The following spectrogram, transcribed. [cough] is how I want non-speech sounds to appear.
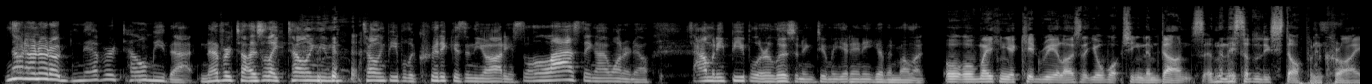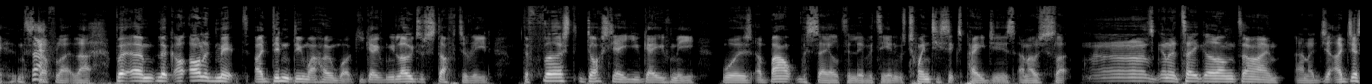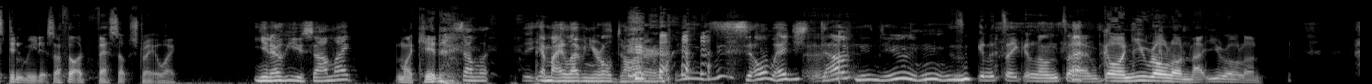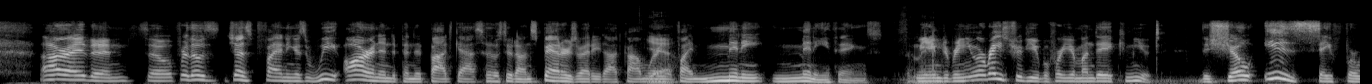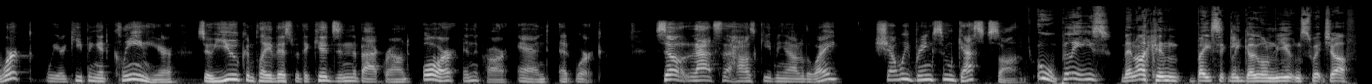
No, no, no, no. Never tell me that. Never tell. It's like telling them, [laughs] telling people the critic is in the audience. The last thing I want to know is how many people are listening to me at any given moment. Or, or making a kid realize that you're watching them dance and then they suddenly stop and cry and stuff [laughs] like that. But um, look, I'll, I'll admit I didn't do my homework. You gave me loads of stuff to read. The first dossier you gave me was about the sale to Liberty and it was 26 pages and I was just like, "Uh, it's going to take a long time. And I, ju- I just didn't read it. So I thought I'd fess up straight away. You know who you sound like? My kid. You sound like yeah, my 11 year old daughter. [laughs] so much stuff to do. It's going to take a long time. Go on, you roll on, Matt. You roll on. All right, then. So, for those just finding us, we are an independent podcast hosted on spannersready.com where Yeah. you'll find many, many things. We many. aim to bring you a race review before your Monday commute. The show is safe for work. We are keeping it clean here so you can play this with the kids in the background or in the car and at work. So, that's the housekeeping out of the way. Shall we bring some guests on? Ooh, please. Then I can basically go on mute and switch off.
